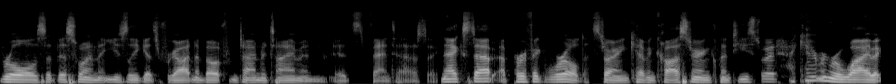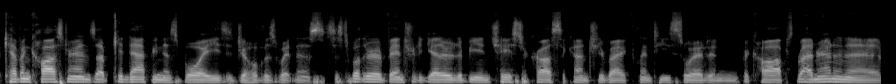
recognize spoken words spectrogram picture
roles that this one usually gets forgotten about from time to time, and it's fantastic. Next up, A Perfect World, starring Kevin Costner and Clint Eastwood. I can't remember why, but Kevin Costner ends up kidnapping this boy. He's a Jehovah's Witness. It's just about their adventure together to being chased across the country by Clint Eastwood and the cops riding around in a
